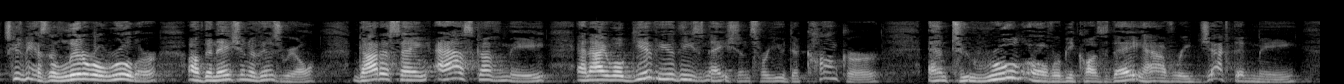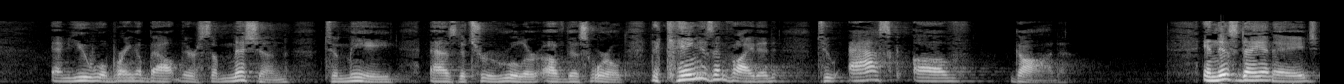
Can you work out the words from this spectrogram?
excuse me, as the literal ruler of the nation of Israel, God is saying, ask of me, and I will give you these nations for you to conquer and to rule over because they have rejected me and you will bring about their submission to me as the true ruler of this world. The king is invited to ask of God. In this day and age,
